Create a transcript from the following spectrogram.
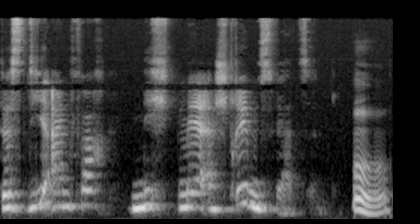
dass die einfach nicht mehr erstrebenswert sind. Mhm.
